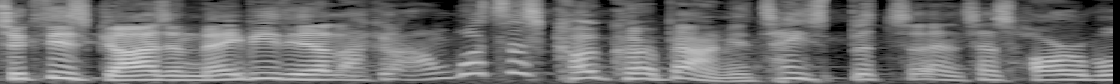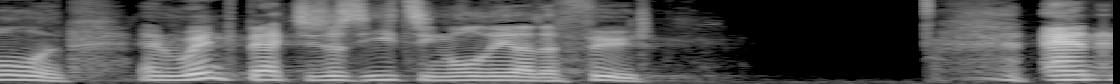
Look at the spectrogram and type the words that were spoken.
took these guys, and maybe they're like, oh, What's this cocoa about? I mean, it tastes bitter and it tastes horrible, and, and went back to just eating all the other food. And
